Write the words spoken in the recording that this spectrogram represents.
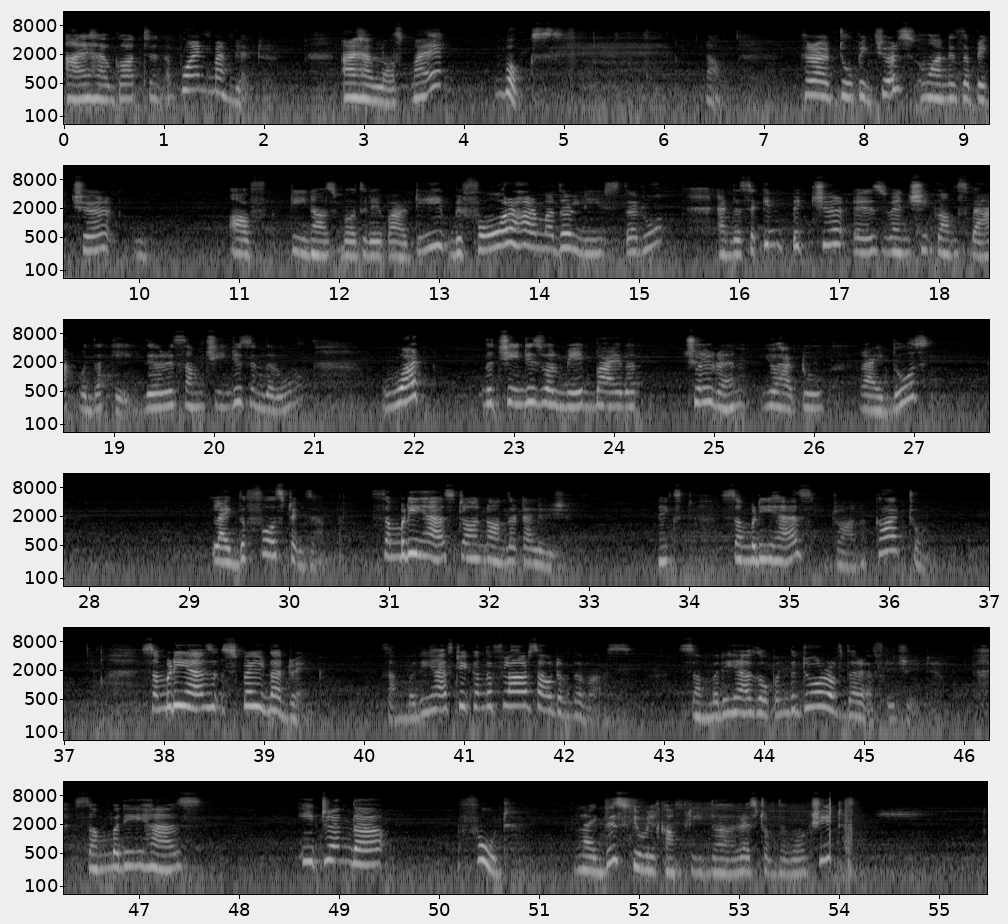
I have got an appointment letter. I have lost my books. Now, here are two pictures. One is a picture of Tina's birthday party before her mother leaves the room and the second picture is when she comes back with the cake. There is some changes in the room. What the changes were made by the children, you have to write those. Like the first example, somebody has turned on the television. Next, Somebody has drawn a cartoon. Somebody has spilled the drink. Somebody has taken the flowers out of the vase. Somebody has opened the door of the refrigerator. Somebody has eaten the food. Like this, you will complete the rest of the worksheet.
